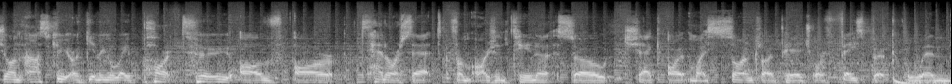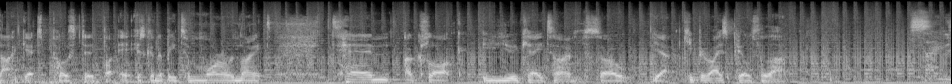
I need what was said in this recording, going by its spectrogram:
John Askew are giving away part two of our 10 hour set from Argentina. So check out my SoundCloud page or Facebook when that gets posted. But it is going to be tomorrow night, 10 o'clock UK time. So yeah, keep your eyes peeled for that. Simon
